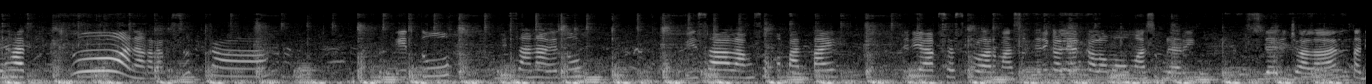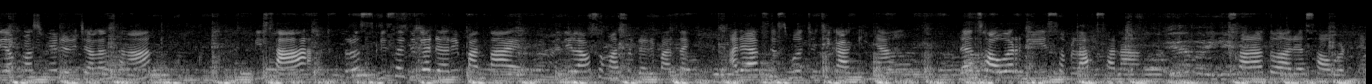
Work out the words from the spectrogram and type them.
Lihat uh, anak-anak suka. Itu di sana itu bisa langsung ke pantai. Jadi akses keluar masuk. Jadi kalian kalau mau masuk dari dari jalan tadi aku masuknya dari jalan sana bisa terus bisa juga dari pantai. Jadi langsung masuk dari pantai. Ada akses buat cuci kakinya dan shower di sebelah sana. Sana tuh ada showernya.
